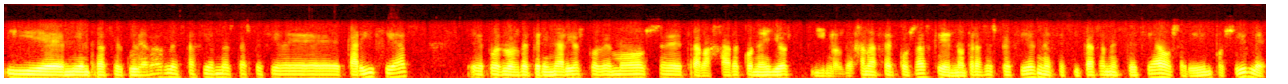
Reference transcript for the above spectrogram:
y eh, mientras el cuidador le está haciendo esta especie de caricias, eh, pues los veterinarios podemos eh, trabajar con ellos y nos dejan hacer cosas que en otras especies necesitas anestesia o sería imposible.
